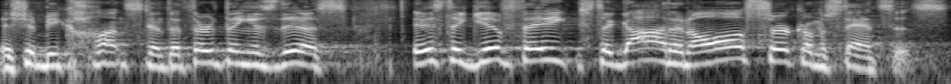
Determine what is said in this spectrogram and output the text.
It should be constant. The third thing is this is to give thanks to God in all circumstances.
